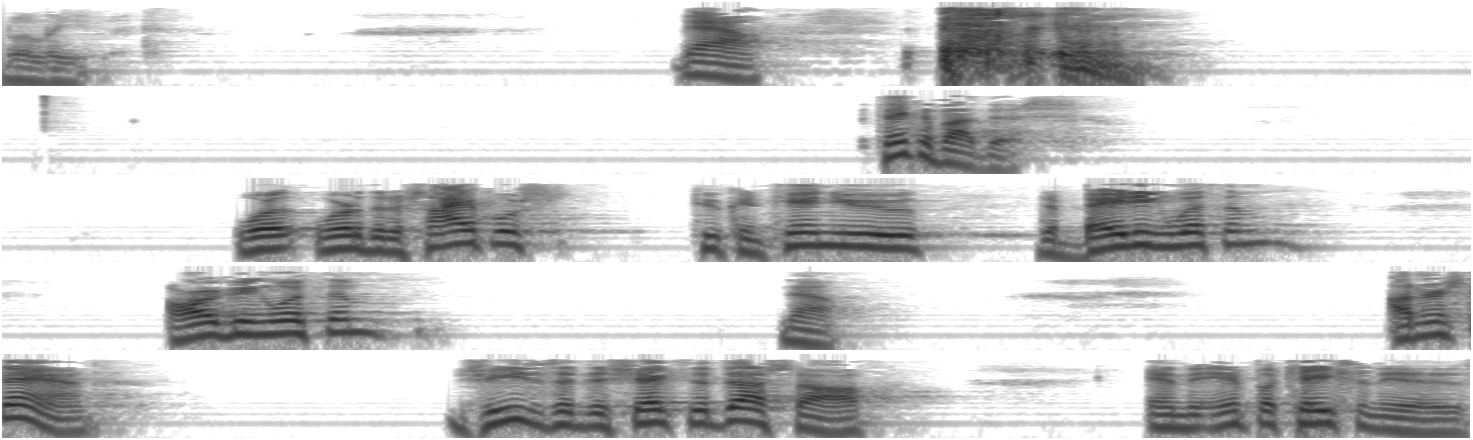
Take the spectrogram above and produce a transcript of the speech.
believe it. Now, think about this. Were, were the disciples to continue debating with them, arguing with them? No. Understand, Jesus had to shake the dust off, and the implication is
